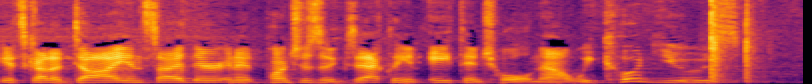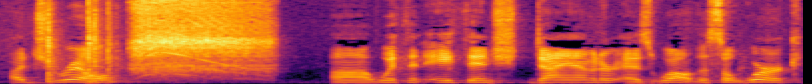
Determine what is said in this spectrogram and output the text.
It's got a die inside there and it punches exactly an eighth inch hole. Now we could use a drill uh, with an eighth inch diameter as well. This will work,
